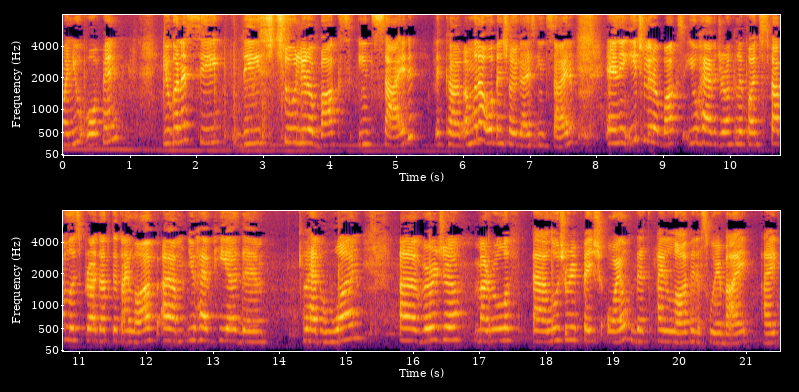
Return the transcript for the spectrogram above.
when you open you're gonna see these two little box inside the cup. I'm gonna open show you guys inside. And in each little box you have drunk elephant's fabulous product that i love. Um, you have here the you have one uh, Virgin Marula uh, luxury face oil that i love and i swear by. I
